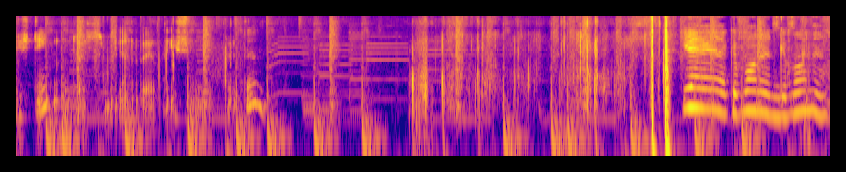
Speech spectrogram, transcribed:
nicht dienen und deswegen werde ich ihn töten. Yeah, gewonnen, gewonnen.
